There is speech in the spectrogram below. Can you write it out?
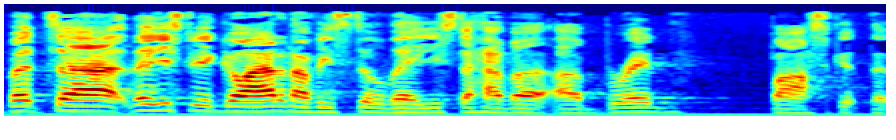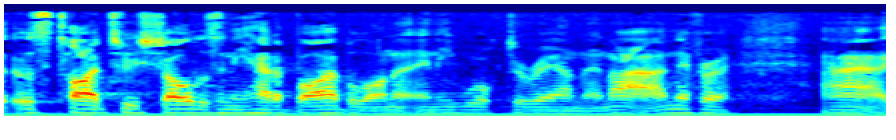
but uh, there used to be a guy, I don't know if he's still there, he used to have a, a bread basket that was tied to his shoulders and he had a Bible on it and he walked around. And I, I never uh,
